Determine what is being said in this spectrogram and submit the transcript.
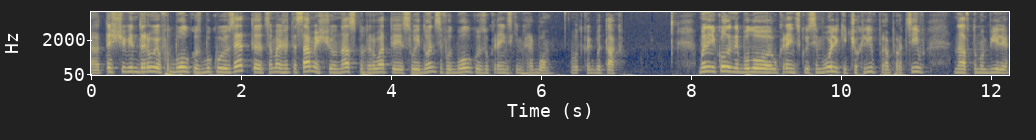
Е, Те, що він дарує футболку з буквою Z, це майже те саме, що у нас подарувати своїй доньці футболку з українським гербом. От як би так. У мене ніколи не було української символіки, чохлів, прапорців на автомобілі.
